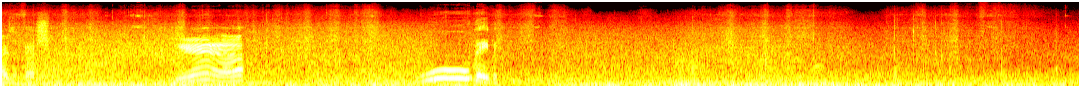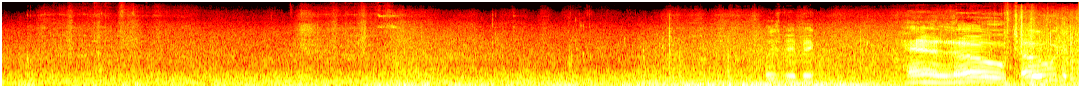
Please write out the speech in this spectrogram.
There's a fish. Yeah. Ooh, baby. Please be a big hello, toad.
